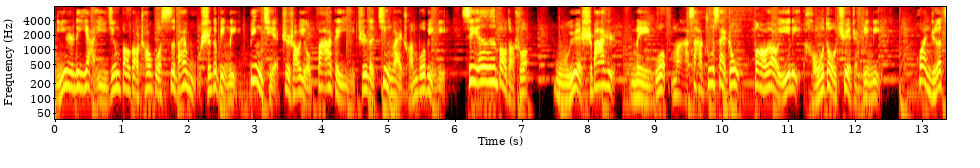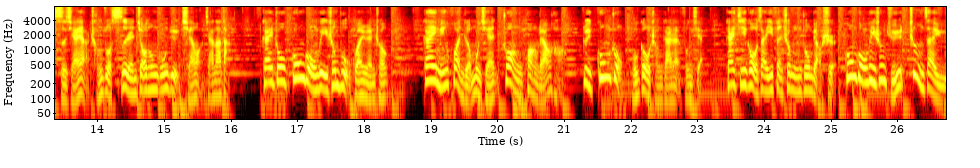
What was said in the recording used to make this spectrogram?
尼日利亚已经报告超过四百五十个病例，并且至少有八个已知的境外传播病例。CNN 报道说，五月十八日，美国马萨诸塞州报告一例猴痘确诊病例，患者此前呀乘坐私人交通工具前往加拿大。该州公共卫生部官员称。该名患者目前状况良好，对公众不构成感染风险。该机构在一份声明中表示，公共卫生局正在与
